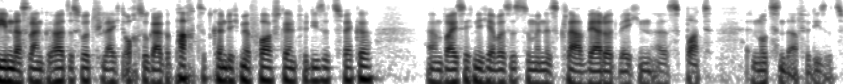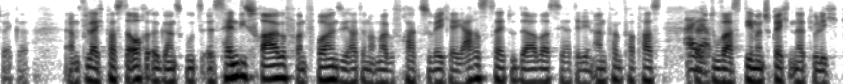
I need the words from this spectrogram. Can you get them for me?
wem das Land gehört. Es wird vielleicht auch sogar gepachtet, könnte ich mir vorstellen, für diese Zwecke. Ähm, weiß ich nicht, aber es ist zumindest klar, wer dort welchen äh, Spot äh, nutzen darf für diese Zwecke. Ähm, vielleicht passt auch äh, ganz gut äh, Sandys Frage von Freund. Sie hatte nochmal gefragt, zu welcher Jahreszeit du da warst. Sie hatte den Anfang verpasst. Ah, ja. Also du warst dementsprechend natürlich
